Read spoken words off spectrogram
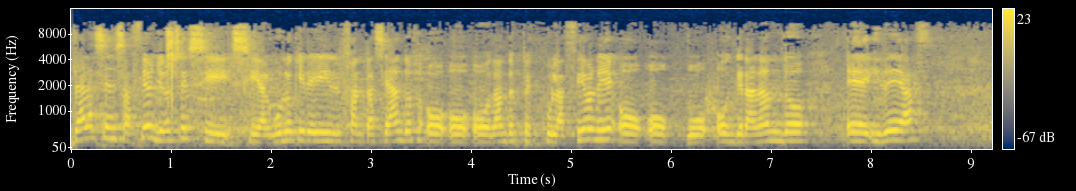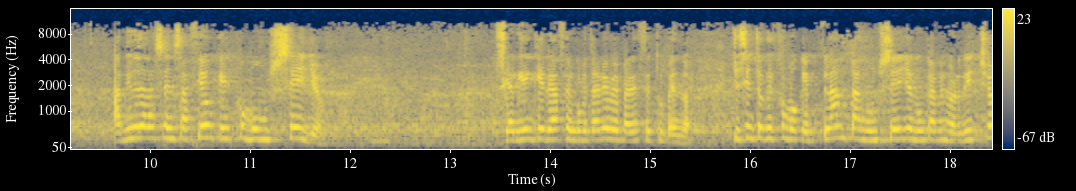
da la sensación, yo no sé si, si alguno quiere ir fantaseando o, dando especulaciones o, engranando eh, ideas, a mí me da la sensación que es como un sello si alguien quiere hacer un comentario me parece estupendo. Yo siento que es como que plantan un sello, nunca mejor dicho,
